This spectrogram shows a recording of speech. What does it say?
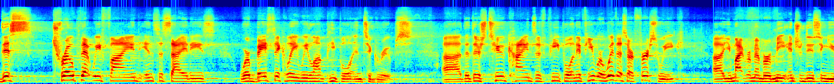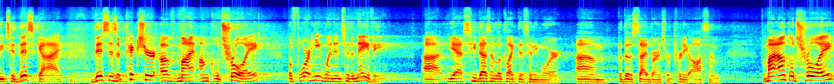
this trope that we find in societies where basically we lump people into groups. Uh, that there's two kinds of people. And if you were with us our first week, uh, you might remember me introducing you to this guy. This is a picture of my Uncle Troy before he went into the Navy. Uh, yes, he doesn't look like this anymore, um, but those sideburns were pretty awesome. But my Uncle Troy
